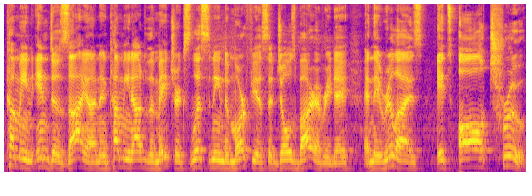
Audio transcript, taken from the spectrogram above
coming into Zion and coming out of the matrix listening to Morpheus at Joel's bar every day and they realize it's all true.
